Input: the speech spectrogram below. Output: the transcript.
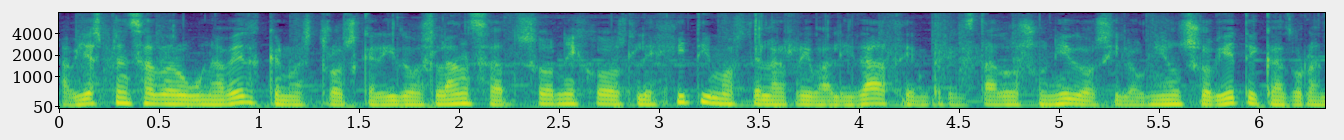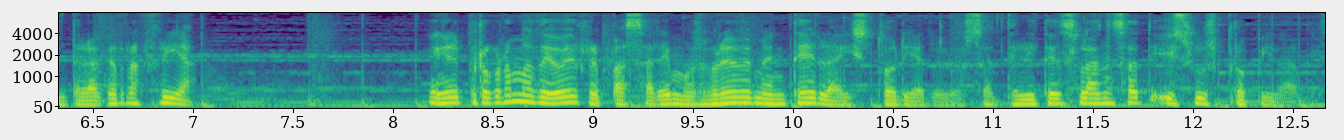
¿Habías pensado alguna vez que nuestros queridos Landsat son hijos legítimos de la rivalidad entre Estados Unidos y la Unión Soviética durante la Guerra Fría? En el programa de hoy repasaremos brevemente la historia de los satélites Landsat y sus propiedades.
